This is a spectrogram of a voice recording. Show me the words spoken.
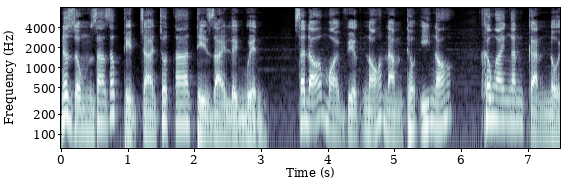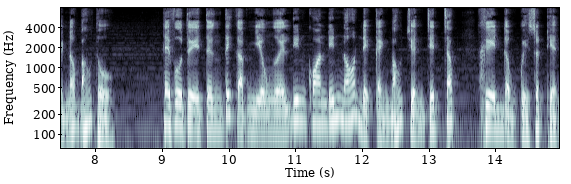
nó dùng ra dốc thịt trà cho ta thì dài lời nguyện. Sau đó mọi việc nó làm theo ý nó, không ai ngăn cản nổi nó báo thù. Thầy phù thủy từng tích gặp nhiều người liên quan đến nó để cảnh báo chuyện chết chóc khi đồng quỷ xuất hiện.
